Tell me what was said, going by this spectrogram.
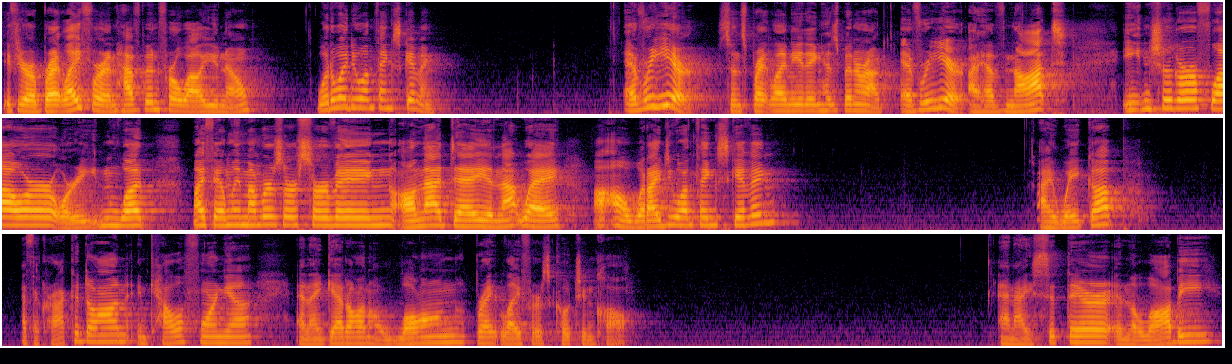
If you're a bright lifer and have been for a while, you know. What do I do on Thanksgiving? Every year since Bright Line Eating has been around, every year, I have not eaten sugar or flour or eaten what my family members are serving on that day in that way. Uh uh-uh. uh What I do on Thanksgiving, I wake up at the crack of dawn in California and I get on a long Bright Lifers coaching call. And I sit there in the lobby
